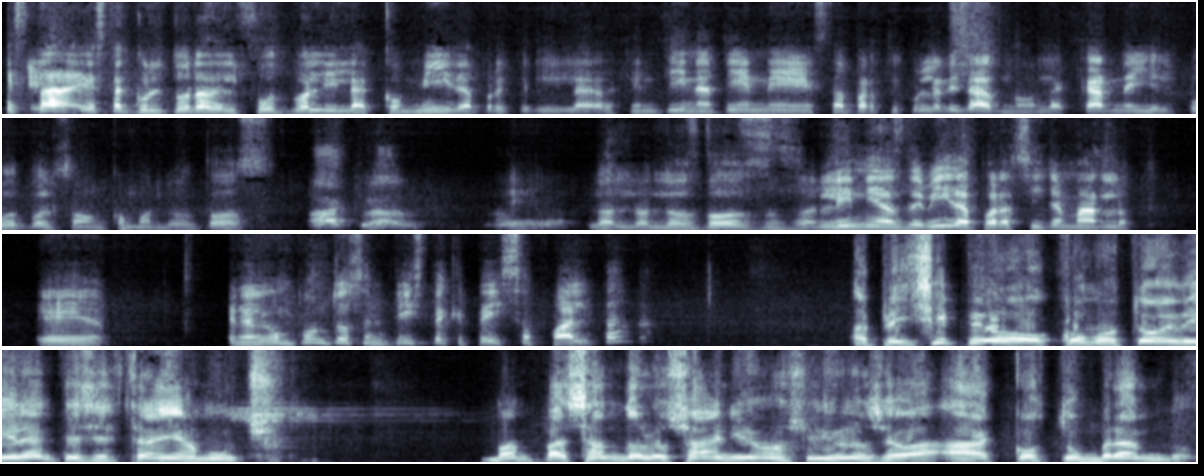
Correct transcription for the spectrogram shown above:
Esta, esta cultura del fútbol y la comida, porque la Argentina tiene esta particularidad, ¿no? La carne y el fútbol son como los dos. Ah, claro. Eh, los dos líneas de vida, por así llamarlo. Eh, ¿En algún punto sentiste que te hizo falta? Al principio, como todo inmigrante, se extraña mucho. Van pasando los años y uno se va acostumbrando.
